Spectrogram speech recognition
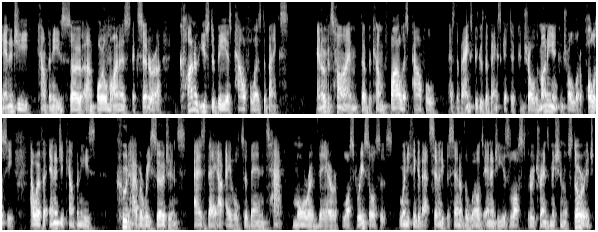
energy companies, so um, oil miners, etc., kind of used to be as powerful as the banks. And over time, they've become far less powerful as the banks because the banks get to control the money and control a lot of policy. However, energy companies could have a resurgence as they are able to then tap more of their lost resources. When you think about 70% of the world's energy is lost through transmission or storage,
